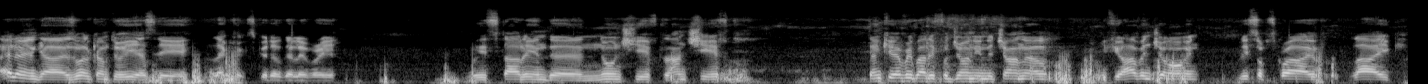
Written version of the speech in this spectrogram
Hi doing guys, welcome to ESD Electric Scooter Delivery. We're starting the noon shift, lunch shift. Thank you everybody for joining the channel. If you haven't joined, please subscribe, like.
